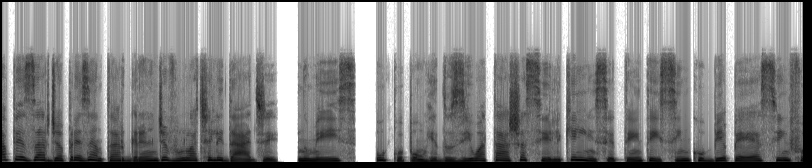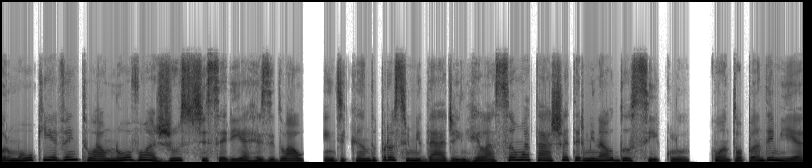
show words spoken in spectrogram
apesar de apresentar grande volatilidade. No mês, o Copom reduziu a taxa Selic em 75 bps e informou que eventual novo ajuste seria residual, indicando proximidade em relação à taxa terminal do ciclo. Quanto à pandemia,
